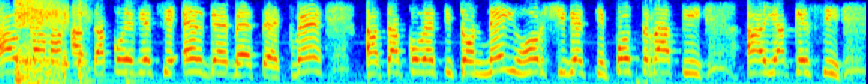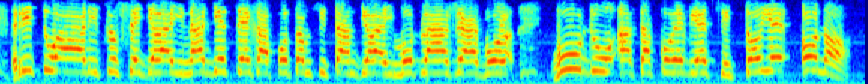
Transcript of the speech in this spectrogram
válkama a takové věci LGBTQ a takové tyto nejhorší věci, potraty a jakési rituály, co se dělají na dětech a potom si tam dělají modláře a vůdu a takové věci. To je ono.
